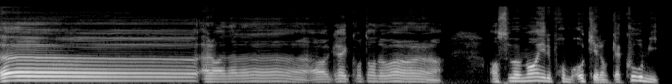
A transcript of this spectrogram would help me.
Euh... Alors, alors, Greg, content de voir. En ce moment, il est promo. Ok, donc la Kurumi.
